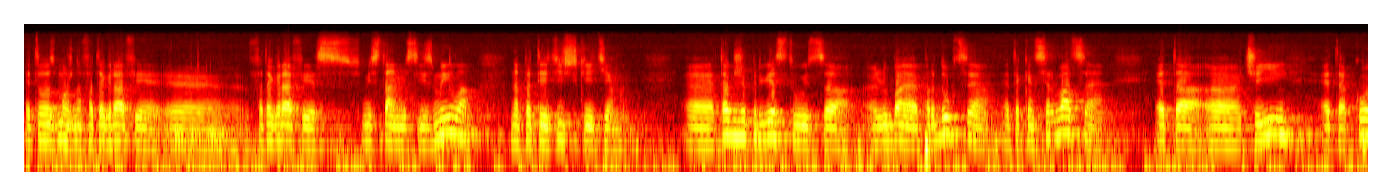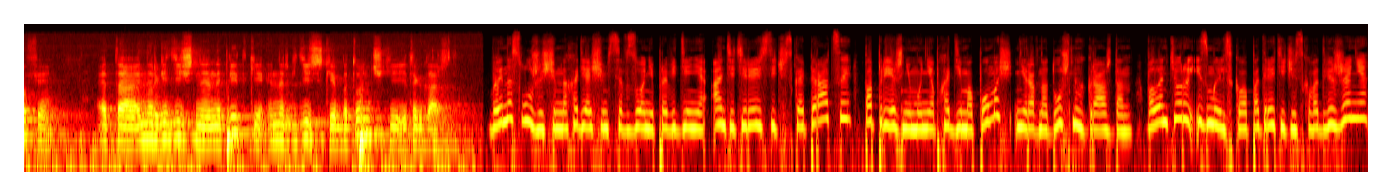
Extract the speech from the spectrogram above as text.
это, возможно, фотографии, э, фотографии с местами с Измейла на патриотические темы. Э, также приветствуется любая продукция, это консервация, это э, чаи, это кофе, это энергетичные напитки, энергетические батончики и так далее. Военнослужащим, находящимся в зоне проведения антитеррористической операции, по-прежнему необходима помощь неравнодушных граждан. Волонтеры Измаильского патриотического движения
